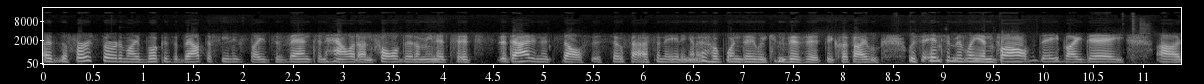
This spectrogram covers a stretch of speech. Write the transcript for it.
uh, the first third of my book is about the Phoenix Lights event and how it unfolded. I mean, it's it's that in itself is so fascinating, and I hope one day we can visit because I was intimately involved day by day. Uh,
